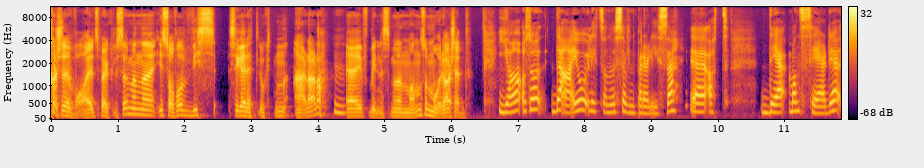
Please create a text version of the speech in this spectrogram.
kanskje det var et spøkelse, men eh, i så fall, hvis sigarettlukten er der da, Mm. eh, i forbindelse med den mannen, så må det ha skjedd. Ja, og så Det er jo litt sånn med søvnparalyse eh, at det, man ser det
